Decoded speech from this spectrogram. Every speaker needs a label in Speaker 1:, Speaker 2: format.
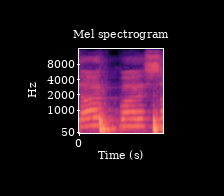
Speaker 1: intentar pasar.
